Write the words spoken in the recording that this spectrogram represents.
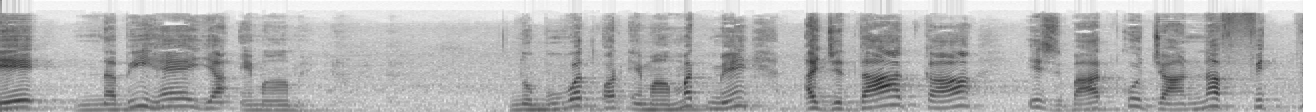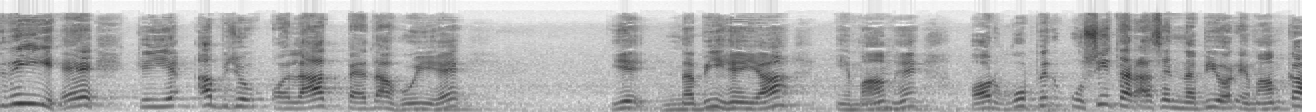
ये नबी है या इमाम है? नबूवत और इमामत में अजदाद का इस बात को जानना फितरी है कि ये अब जो औलाद पैदा हुई है, ये नबी हैं या इमाम हैं? और वो फिर उसी तरह से नबी और इमाम का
